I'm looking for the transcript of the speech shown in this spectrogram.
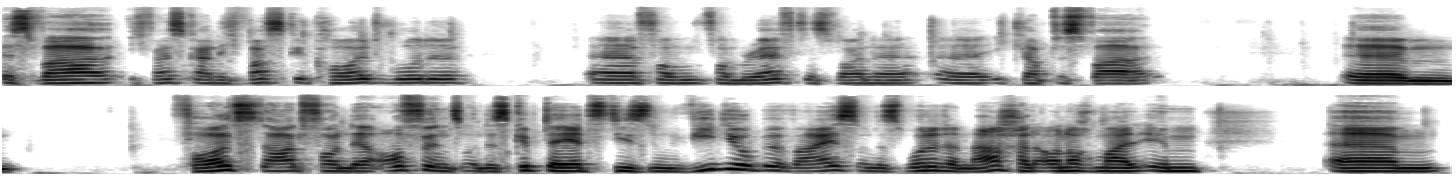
es war, ich weiß gar nicht, was gecallt wurde, äh, vom, vom Ref. Das war eine, äh, ich glaube, das war ähm, Fallstart von der Offense. Und es gibt ja jetzt diesen Videobeweis und es wurde danach halt auch nochmal im ähm,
